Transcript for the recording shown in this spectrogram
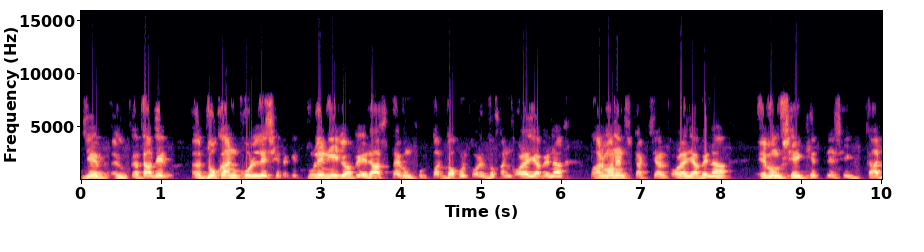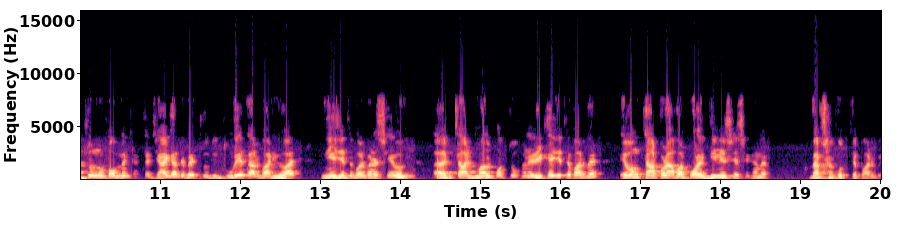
যে, তাদের দোকান করলে সেটাকে তুলে নিয়ে যাবে রাস্তা এবং ফুটপাত দখল করে দোকান করা যাবে না পার্মানেন্ট স্ট্রাকচার করা যাবে না এবং সেই ক্ষেত্রে সেই, তার জন্য গভর্নমেন্ট একটা জায়গা দেবে, যদি দূরে তার বাড়ি হয়, নিয়ে যেতে পারবে না, সে তার মালপত্র ওখানে রেখে যেতে পারবে এবং তারপর আবার পরের দিন এসে সেখানে ব্যবসা করতে পারবে।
